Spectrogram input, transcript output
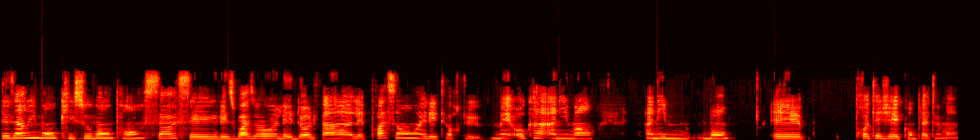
Des animaux qui souvent pensent ça, c'est les oiseaux, les dolphins, les poissons et les tortues. Mais aucun animal, animal est protégé complètement.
